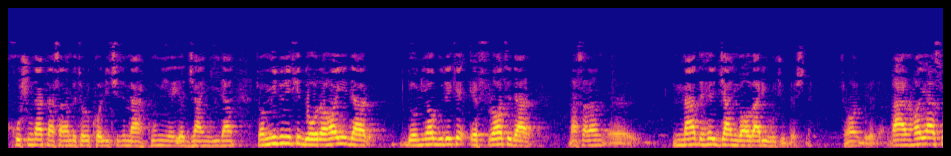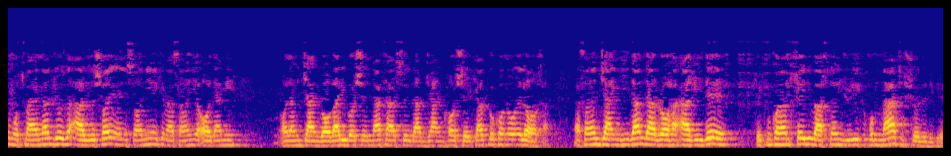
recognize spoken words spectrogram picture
خشونت مثلا به طور کلی چیز محکومیه یا جنگیدن. شما می‌دونید که دوره هایی در دنیا بوده که افراط در مثلا مده جنگاوری وجود داشته. شما قرنهایی هست که مطمئنا جز ارزش های انسانیه که مثلا یه آدمی آدم جنگاوری باشه نترسه در جنگ ها شرکت بکنه و الی مثلا جنگیدن در راه عقیده فکر می‌کنم خیلی وقتا اینجوریه که خب مت شده دیگه.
